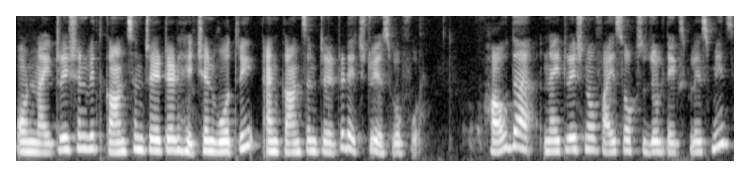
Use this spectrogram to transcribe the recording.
on nitration with concentrated HNO3 and concentrated H2SO4. How the nitration of isoxazole takes place means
